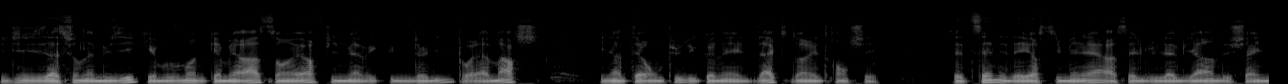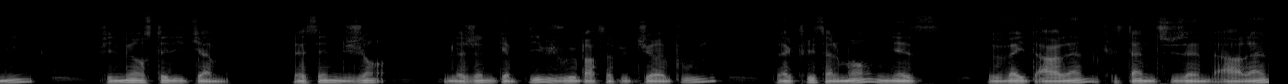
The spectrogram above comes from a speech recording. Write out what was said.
utilisation de la musique et mouvement de caméra sans heure filmé avec une dolly pour la marche ininterrompue du colonel Dax dans les tranchées. Cette scène est d'ailleurs similaire à celle du labyrinthe de Shining, filmé en steadicam. La scène du genre de la jeune captive, jouée par sa future épouse, l'actrice allemande, nièce de Veit Harlan, Christiane Suzanne Harlan,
